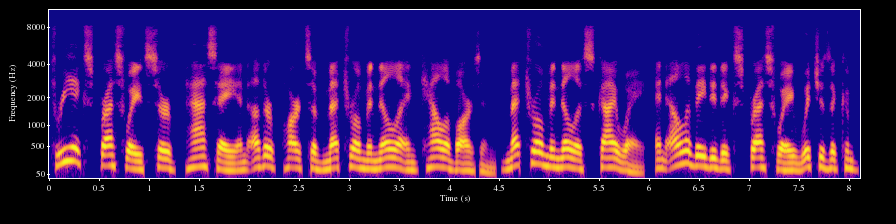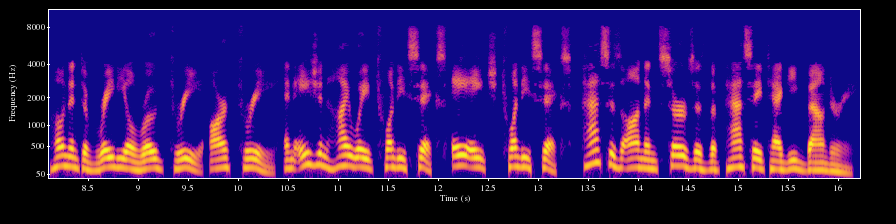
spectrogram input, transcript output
Three expressways serve Pasay and other parts of Metro Manila and Calabarzon, Metro Manila Skyway, an elevated expressway which is a component of Radial Road 3 R3, and Asian Highway 26 AH26, passes on and serves as the Pasay-Taguig boundary.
